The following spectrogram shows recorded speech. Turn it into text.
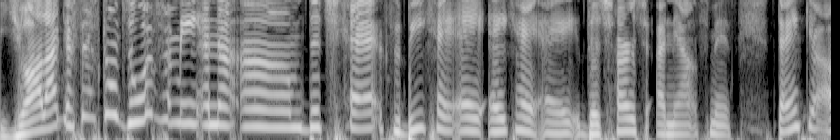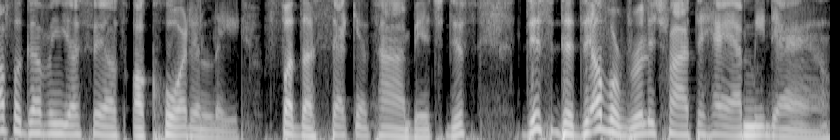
Y'all, I guess that's gonna do it for me in the um the chats, BKA, aka the church announcements. Thank y'all for governing yourselves accordingly for the second time, bitch. This this the devil really tried to have me down.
